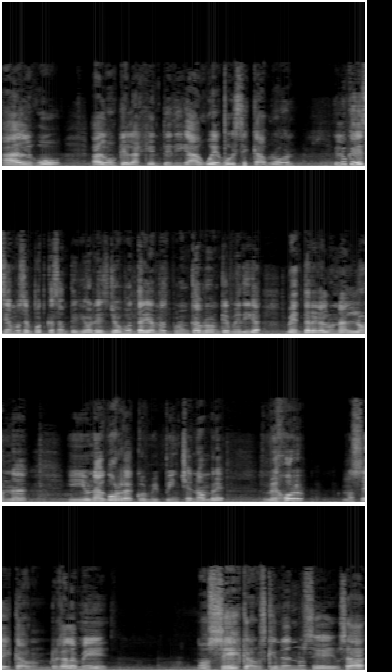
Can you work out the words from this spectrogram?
Algo, algo que la gente diga a huevo, ese cabrón. Es lo que decíamos en podcast anteriores. Yo votaría más por un cabrón que me diga, ven, te regalo una lona y una gorra con mi pinche nombre. Mejor, no sé, cabrón, regálame. No sé, cabrón, es que no, sé. O sea,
